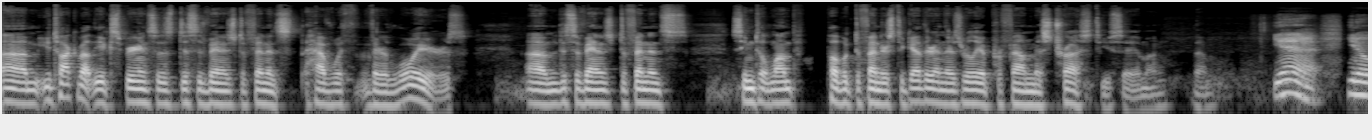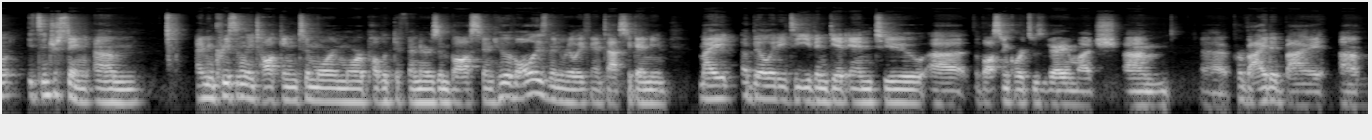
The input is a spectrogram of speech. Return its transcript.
um, you talk about the experiences disadvantaged defendants have with their lawyers. Um, disadvantaged defendants seem to lump public defenders together, and there's really a profound mistrust, you say, among them. Yeah. You know, it's interesting. Um, I'm increasingly talking to more and more public defenders in Boston who have always been really fantastic. I mean, my ability to even get into uh, the Boston courts was very much um, uh, provided by um,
